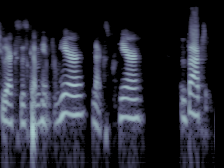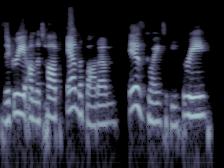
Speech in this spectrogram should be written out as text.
two x's coming from here, x from here. In fact, the degree on the top and the bottom is going to be 3.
